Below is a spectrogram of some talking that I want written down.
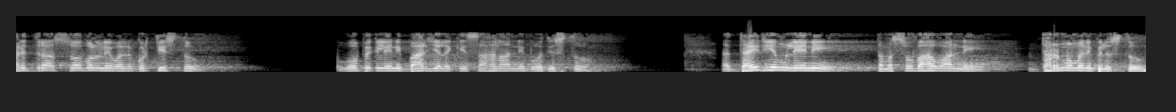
హరిద్రా శోభల్ని వాళ్ళు గుర్తిస్తూ ఓపిక లేని భార్యలకి సహనాన్ని బోధిస్తూ ధైర్యం లేని తమ స్వభావాన్ని ధర్మమని పిలుస్తూ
